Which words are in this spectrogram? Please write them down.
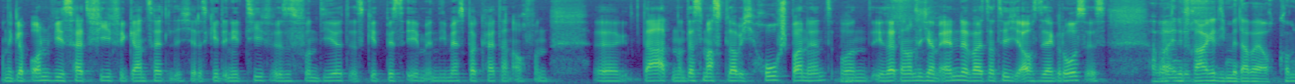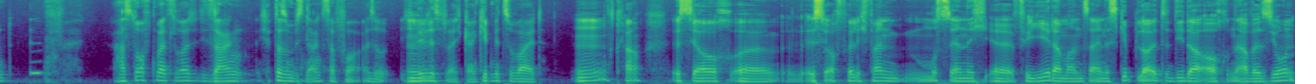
Und ich glaube, Onvi ist halt viel, viel ganzheitlicher. Das geht in die Tiefe, das ist fundiert, es geht bis eben in die Messbarkeit dann auch von äh, Daten. Und das macht es, glaube ich, hochspannend. Mhm. Und ihr seid dann noch nicht am Ende, weil es natürlich auch sehr groß ist. Aber eine Frage, die mir dabei auch kommt, hast du oftmals Leute, die sagen, ich habe da so ein bisschen Angst davor, also ich will mhm. das vielleicht gar nicht, geht mir zu weit. Mhm, klar, ist ja auch äh, ist ja auch völlig fein, muss ja nicht äh, für jedermann sein. Es gibt Leute, die da auch eine Aversion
